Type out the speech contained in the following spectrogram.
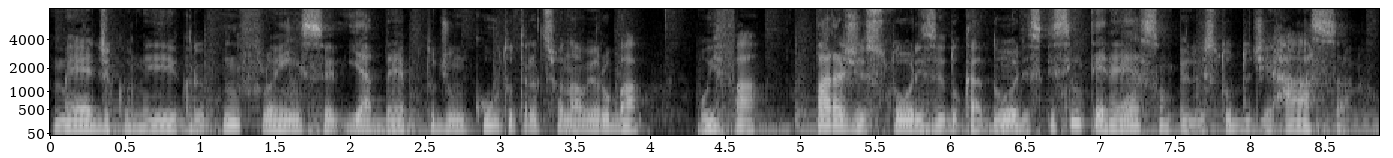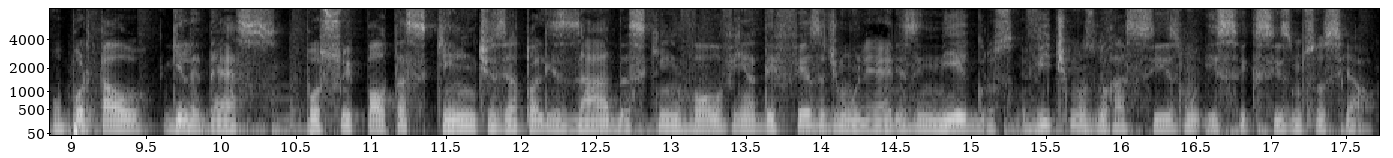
médico negro, influencer e adepto de um culto tradicional iorubá, o Ifá. Para gestores e educadores que se interessam pelo estudo de raça, o portal Guiledés possui pautas quentes e atualizadas que envolvem a defesa de mulheres e negros vítimas do racismo e sexismo social.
